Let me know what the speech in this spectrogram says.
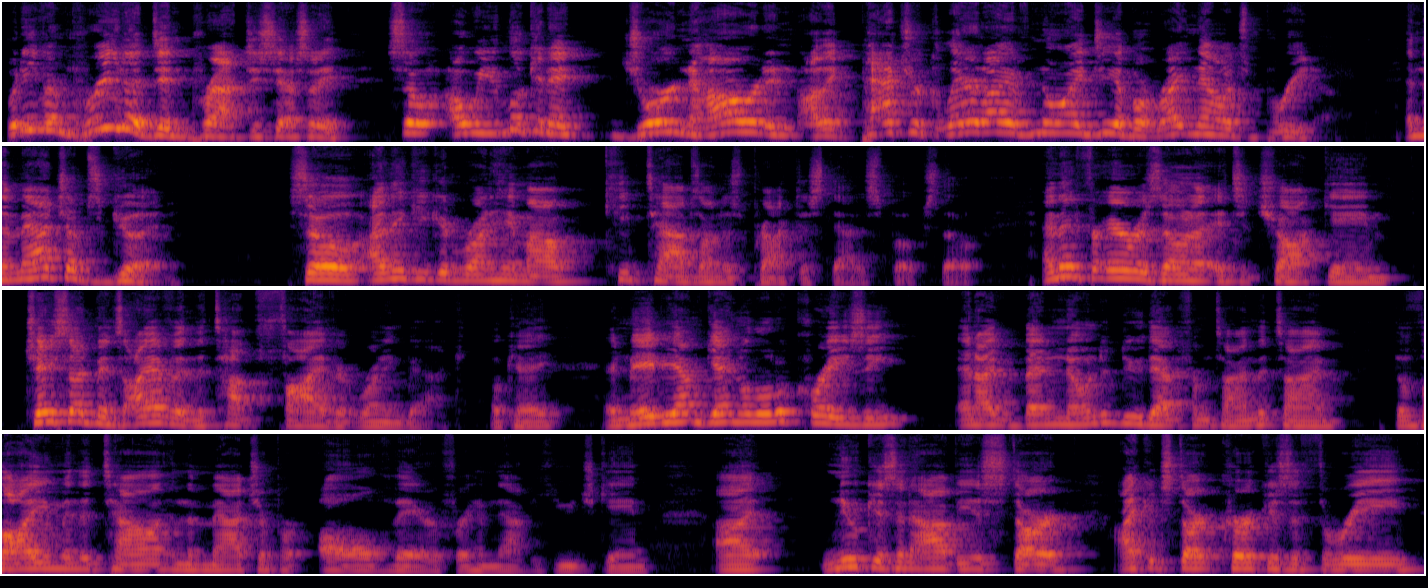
But even Breida didn't practice yesterday. So are we looking at Jordan Howard and uh, like Patrick Laird? I have no idea, but right now it's Breida, and the matchup's good. So I think you could run him out. Keep tabs on his practice status, folks. Though, and then for Arizona, it's a chalk game. Chase Edmonds, I have in the top five at running back. Okay, and maybe I'm getting a little crazy, and I've been known to do that from time to time. The volume and the talent and the matchup are all there for him to have a huge game. Uh, Nuke is an obvious start. I could start Kirk as a three,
